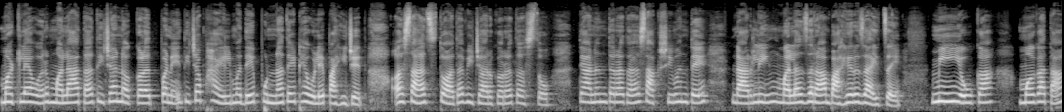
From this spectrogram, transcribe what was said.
म्हटल्यावर मला आता तिच्या नकळतपणे तिच्या फाईलमध्ये पुन्हा ते ठेवले पाहिजेत असाच तो आता विचार करत असतो. त्यानंतर आता साक्षी म्हणते डार्लिंग मला जरा बाहेर जायचं आहे मी येऊ का? मग आता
